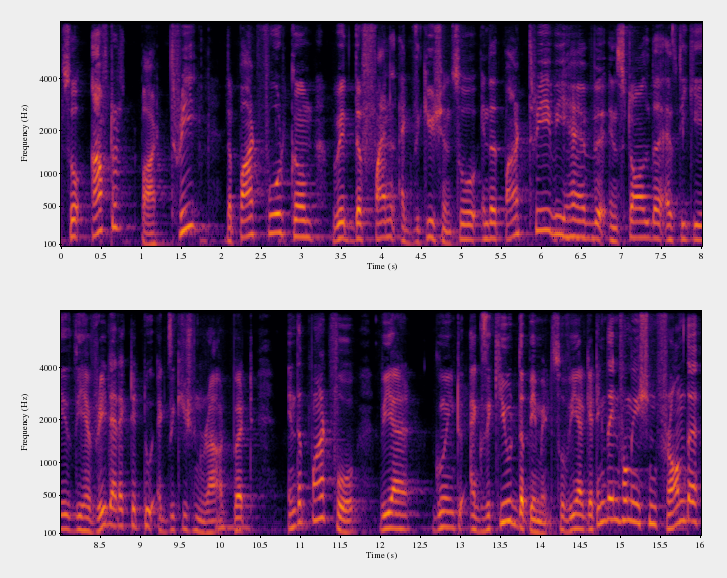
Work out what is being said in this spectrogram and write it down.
So after part 3, the part 4 come with the final execution. So in the part 3, we have installed the SDKs, we have redirected to execution route, but in the part 4, we are going to execute the payment. So we are getting the information from the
